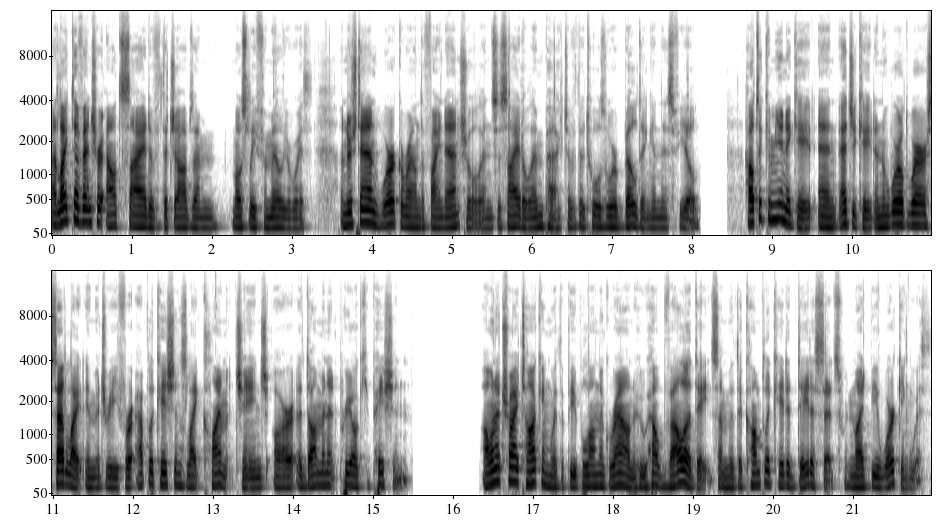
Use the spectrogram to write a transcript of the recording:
I'd like to venture outside of the jobs I'm mostly familiar with, understand work around the financial and societal impact of the tools we're building in this field, how to communicate and educate in a world where satellite imagery for applications like climate change are a dominant preoccupation. I want to try talking with the people on the ground who help validate some of the complicated datasets we might be working with,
